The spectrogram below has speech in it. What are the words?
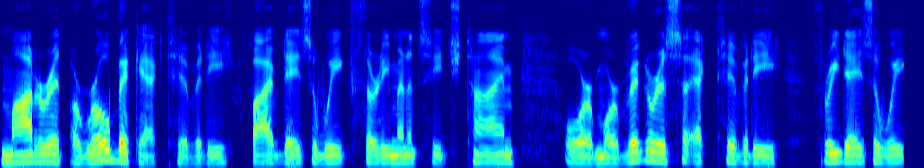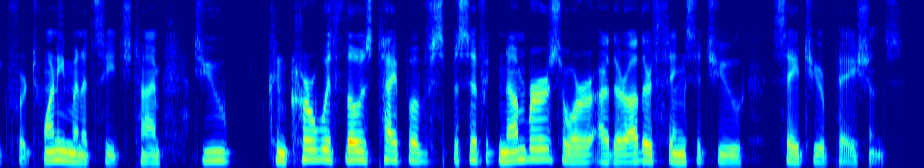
moderate aerobic activity, five days a week, 30 minutes each time, or more vigorous activity, three days a week for 20 minutes each time. Do you concur with those type of specific numbers, or are there other things that you say to your patients?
